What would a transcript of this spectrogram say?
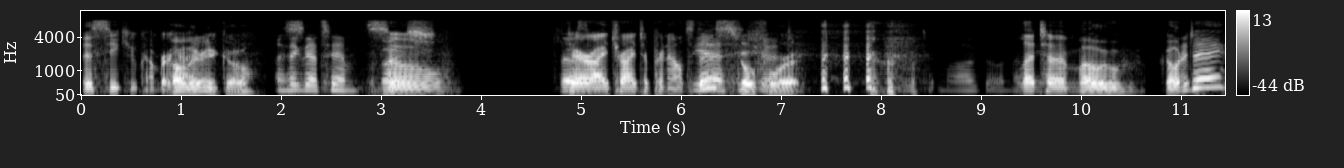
This sea cucumber Oh, guy. there you go. I think that's him. So, The- dare I try to pronounce Yes, this? you Go for it. Letomogonidae?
